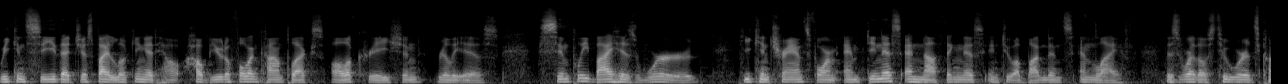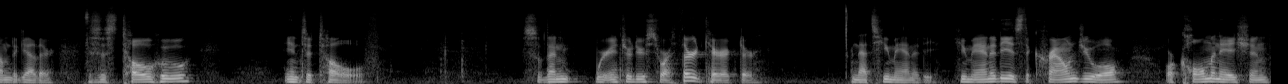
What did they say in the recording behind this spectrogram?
We can see that just by looking at how, how beautiful and complex all of creation really is. Simply by his word, he can transform emptiness and nothingness into abundance and life. This is where those two words come together. This is tohu into tov. So then we're introduced to our third character, and that's humanity. Humanity is the crown jewel or culmination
